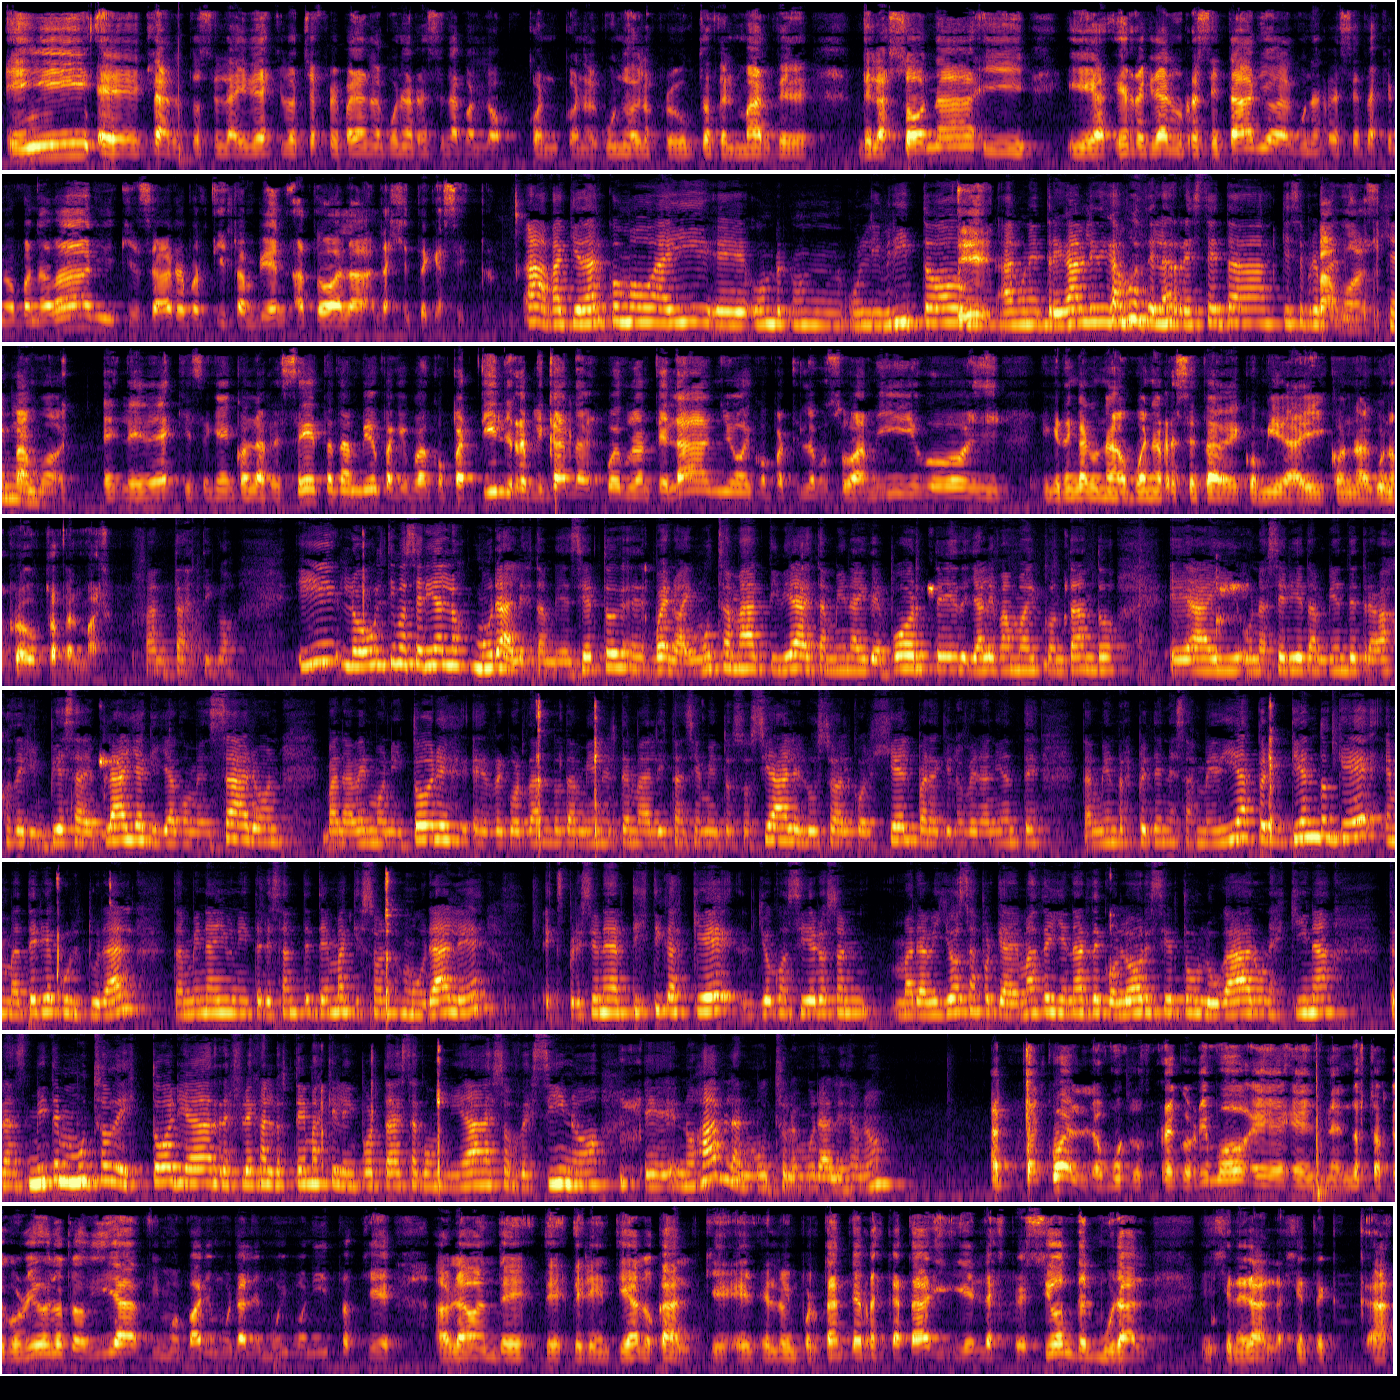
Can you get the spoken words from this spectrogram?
Y eh, claro, entonces la idea es que los chefs preparen alguna receta con, lo, con, con alguno de los productos del mar de, de la zona y, y, recrear un recetario de algunas recetas que nos van a dar y que se va a repartir también a toda la, la gente que asista. Ah, va a quedar como ahí eh, un, un, un, librito, algún entregable, digamos, de las recetas que se preparan. Vamos, Genial. Vamos la idea es que se queden con la receta también para que puedan compartirla y replicarla después durante el año y compartirla con sus amigos y, y que tengan una buena receta de comida ahí con algunos productos del mar. Fantástico. Y lo último serían los murales también, ¿cierto? Eh, bueno, hay muchas más actividades, también hay deportes, ya les vamos a ir contando, eh, hay una serie también de trabajos de limpieza de playa que ya comenzaron, van a haber monitores, eh, recordando también el tema del distanciamiento social, el uso de alcohol gel para que los veraneantes también respeten esas medidas, pero entiendo que en materia cultural también hay un interesante tema que son los murales expresiones artísticas que yo considero son maravillosas porque además de llenar de color, ¿cierto? Un lugar, una esquina, transmiten mucho de historia, reflejan los temas que le importa a esa comunidad, a esos vecinos, eh, nos hablan mucho los murales, ¿o no? Ah, tal cual, lo recorrimos eh, en, nuestro recorrido el otro día, vimos varios murales muy bonitos que hablaban de, la identidad local, que es, lo importante rescatar y, es la expresión del mural en general. La gente,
